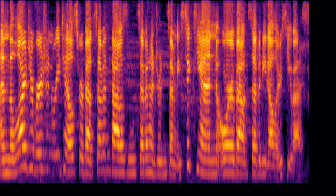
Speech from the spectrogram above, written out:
And the larger version retails for about 7,776 yen or about $70 US.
